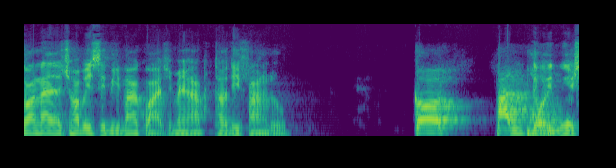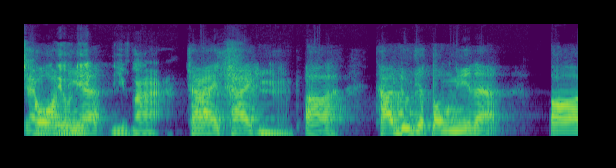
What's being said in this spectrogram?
ก็น่าจะชอบ SCB มากกว่าใช่ไหมครับ เท่าที่ฟังดู ก็ ปันผลก้อนนี้ดีว่าใช่ใช่อ่าถ้าดูจากตรงนี้เนี่ยเอ่อ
